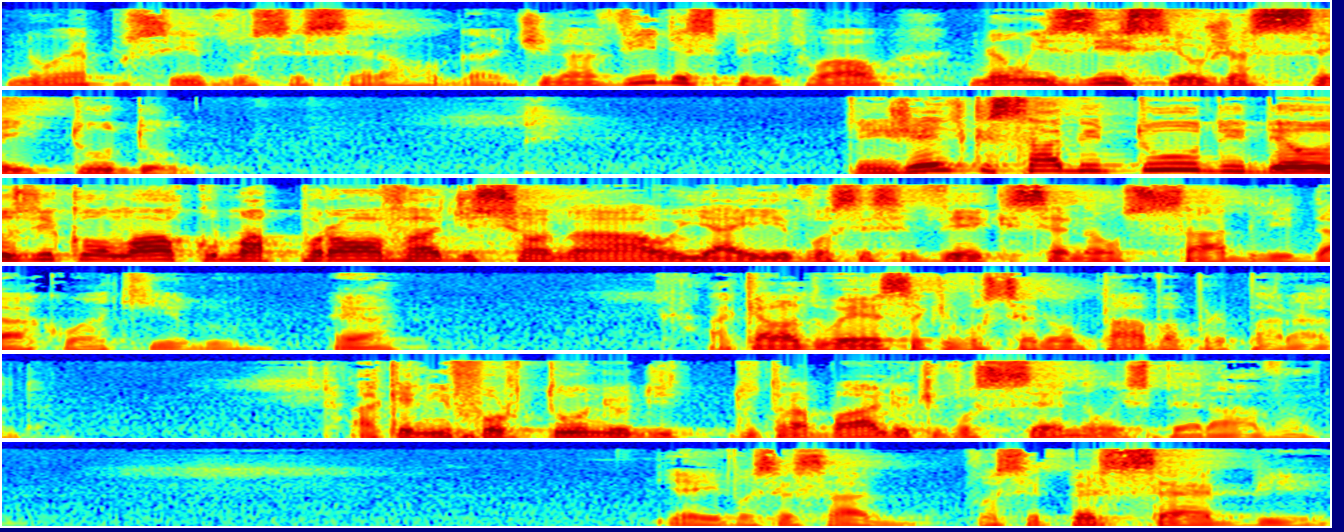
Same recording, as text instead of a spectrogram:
Não é possível você ser arrogante. Na vida espiritual não existe eu já sei tudo. Tem gente que sabe tudo e Deus lhe coloca uma prova adicional e aí você se vê que você não sabe lidar com aquilo. É. Aquela doença que você não estava preparado. Aquele infortúnio de, do trabalho que você não esperava. E aí você sabe, você percebe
